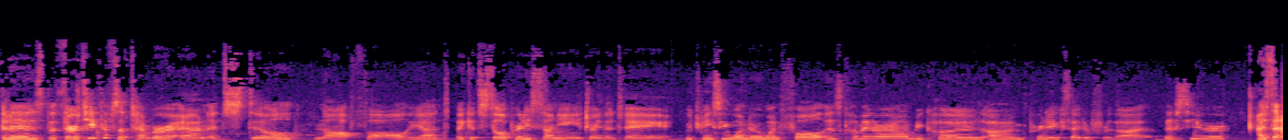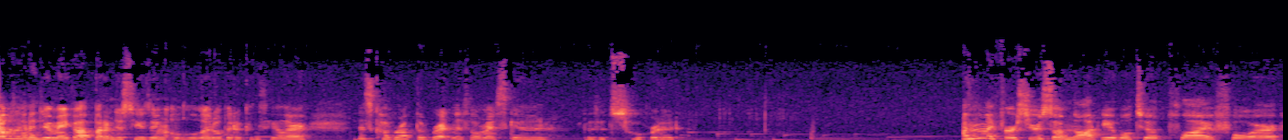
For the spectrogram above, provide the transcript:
It is the 13th of September and it's still not fall yet. Like it's still pretty sunny during the day, which makes me wonder when fall is coming around because I'm pretty excited for that this year. I said I wasn't gonna do makeup, but I'm just using a little bit of concealer. Just cover up the redness on my skin because it's so red. I'm in my first year, so I'm not able to apply for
